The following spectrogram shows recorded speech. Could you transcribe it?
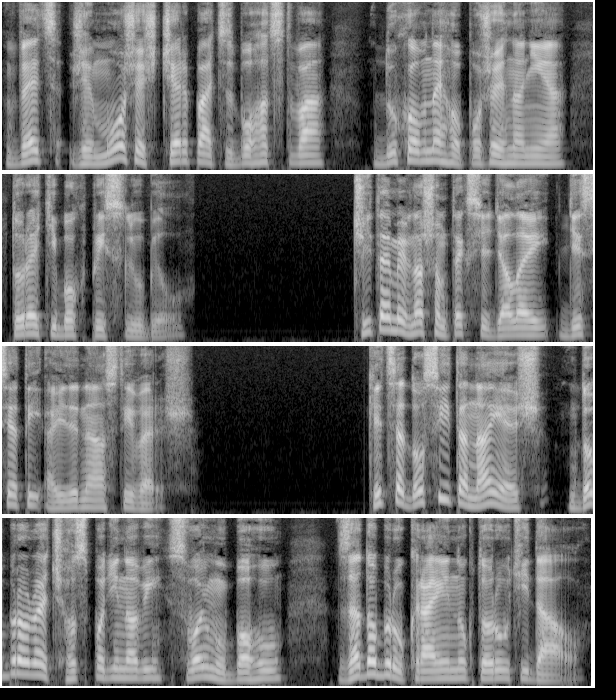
vec, že môžeš čerpať z bohatstva duchovného požehnania, ktoré ti Boh prislúbil. Čítajme v našom texte ďalej 10. a 11. verš. Keď sa dosýta naješ, dobroreč hospodinovi, svojmu Bohu, za dobrú krajinu, ktorú ti dal –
